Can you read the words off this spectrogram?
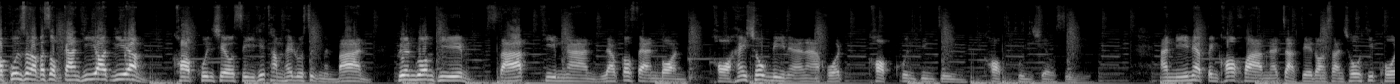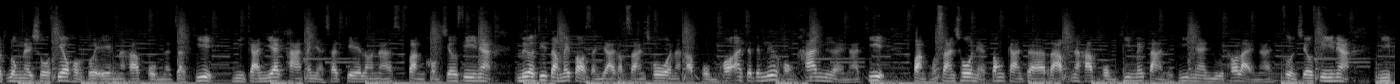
ขอบคุณสำหรับประสบการณ์ที่ยอดเยี่ยม ขอบคุณเชลซีที่ทำให้รู้สึกเหมือนบ้าน เพื่อนร่วมทีม สตาฟ ทีมงาน แล้วก็แฟนบอล ขอให้โชคดีในอนาคต ขอบคุณจริง ๆ ขอบคุณเชลซี อันนี้เนี่ยเป็นข้อความนะจากเจดอนซานโชที่โพสต์ลงในโซเชียลของตัวเองนะครับผมหลังจากที่มีการแยกทางกันอย่างชัดเจนแล้วนะฝั่งของเชลซีเนี่ยเลือกที่จะไม่ต่อสัญญากับซานโชนะครับผมเพราะอาจจะเป็นเรื่องของค่าเหนื่อยนะที่ฝั่งของซานโชเนี่ยต้องการจะรับนะครับผมที่ไม่ต่างจากที่แมนยูเท่าไหร่นะส่วนเชลซีเนี่ยมีเพ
